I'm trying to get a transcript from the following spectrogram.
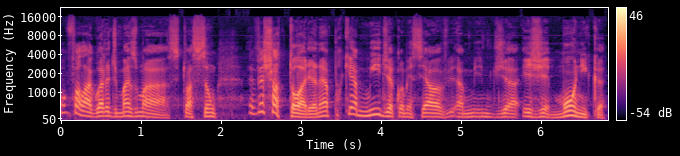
vamos falar agora de mais uma situação é vexatória, né? Porque a mídia comercial, a mídia hegemônica,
